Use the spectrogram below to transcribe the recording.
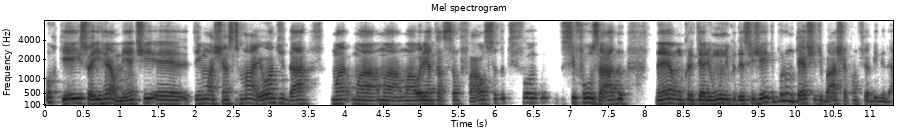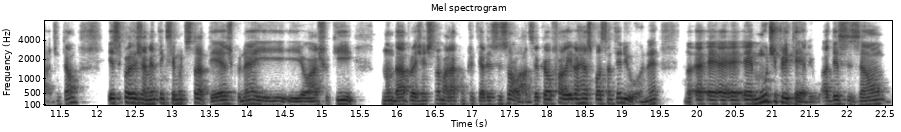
porque isso aí realmente é, tem uma chance maior de dar uma, uma, uma, orientação falsa do que se for, se for usado né, um critério único desse jeito e por um teste de baixa confiabilidade. Então, esse planejamento tem que ser muito estratégico, né, e, e eu acho que não dá para a gente trabalhar com critérios isolados. É o que eu falei na resposta anterior, né? É, é, é, é multicritério a decisão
